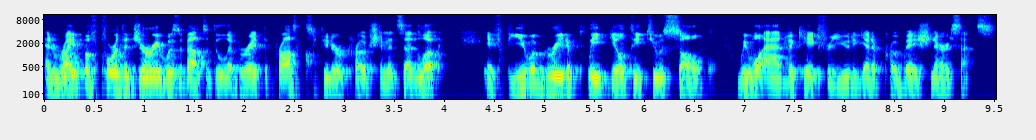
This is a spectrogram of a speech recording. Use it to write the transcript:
And right before the jury was about to deliberate, the prosecutor approached him and said, Look, if you agree to plead guilty to assault, we will advocate for you to get a probationary sentence.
